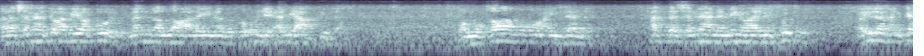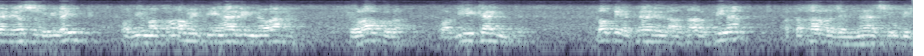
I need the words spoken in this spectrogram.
قال سمعت أبي يقول من الله علينا بخروج أبي عبد الله؟ ومقامه عندنا حتى سمعنا منه هذه الكتب وإلا من كان يصل إليه وبمقام في هذه النواحي في رابرة وبيكند بقيت هذه الآثار فيها وتخرج الناس به.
